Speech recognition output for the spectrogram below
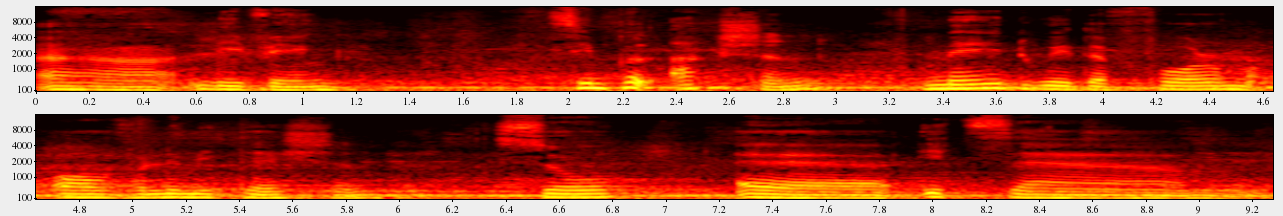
uh, living. Simple action made with a form of limitation. So uh, it's um,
